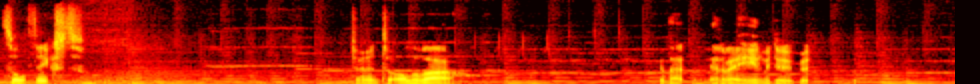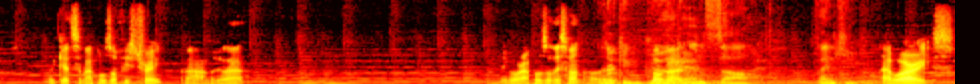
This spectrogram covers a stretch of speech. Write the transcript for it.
It's all fixed. Turn to Oliver. Get that out of our hand, we do good. We get some apples off his tree. Ah, look at that. Any more apples on this one? Oh, Looking oh, good no. and solid. Thank you. no worries.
